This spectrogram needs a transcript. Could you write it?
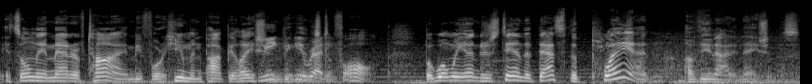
it's only a matter of time before human population can be begins to fall. But when we understand that that's the plan of the United Nations,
